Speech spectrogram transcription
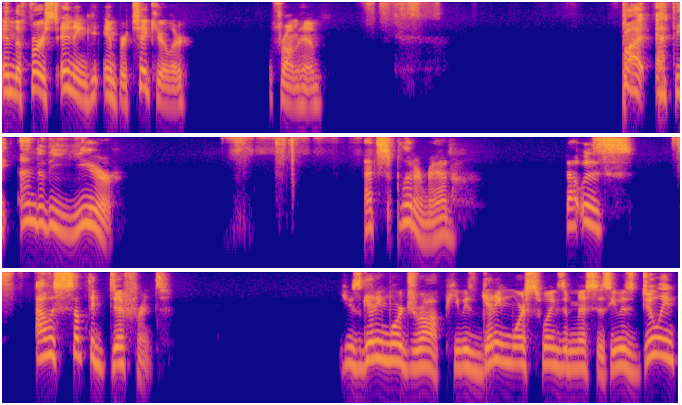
in the first inning in particular from him. But at the end of the year, that splitter, man, that was that was something different he was getting more drop. He was getting more swings and misses. He was doing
